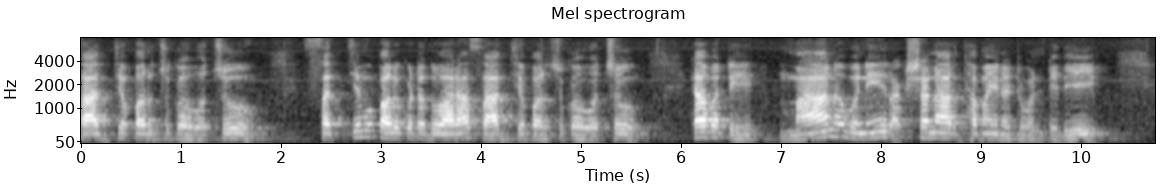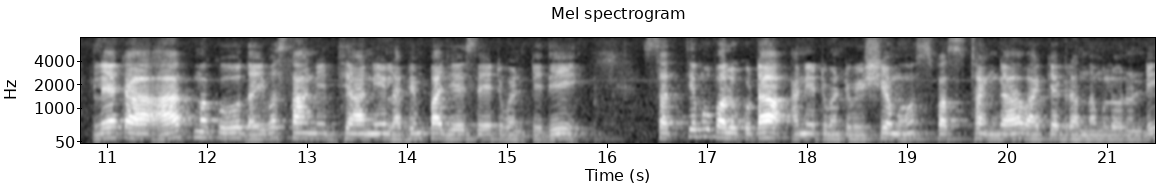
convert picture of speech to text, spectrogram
సాధ్యపరుచుకోవచ్చు. సత్యము పలుకుట ద్వారా సాధ్యపరుచుకోవచ్చు. కాబట్టి మానవుని రక్షణార్థమైనటువంటిది. లేక ఆత్మకు దైవ సాన్నిధ్యాన్ని లభింపజేసేటువంటిది. సత్యము పలుకుట అనేటువంటి విషయము స్పష్టంగా వాక్య గ్రంథంలో నుండి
